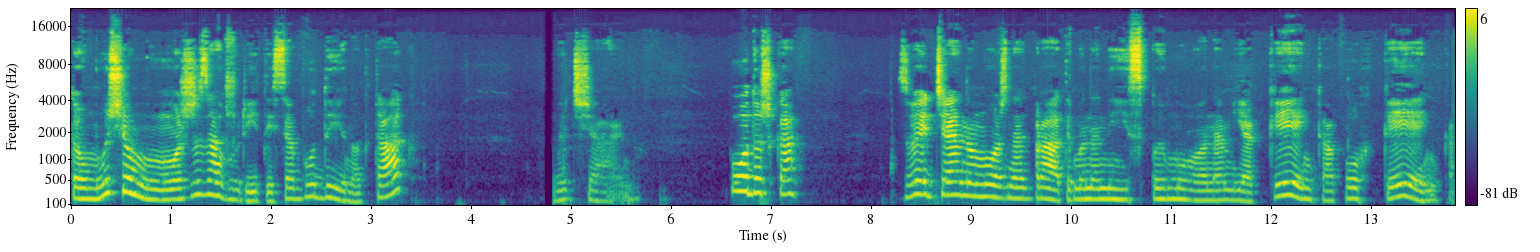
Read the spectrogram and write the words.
Тому що може загорітися будинок, так? Звичайно. Подушка. Звичайно, можна брати, ми на ній спимо, вона м'якенька, пухкенька.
